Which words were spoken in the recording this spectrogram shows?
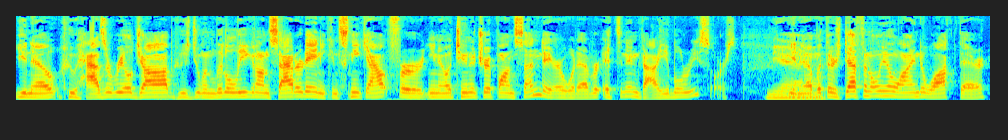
you know, who has a real job, who's doing little league on Saturday and he can sneak out for, you know, a tuna trip on Sunday or whatever, it's an invaluable resource. Yeah. You know, but there's definitely a line to walk there.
